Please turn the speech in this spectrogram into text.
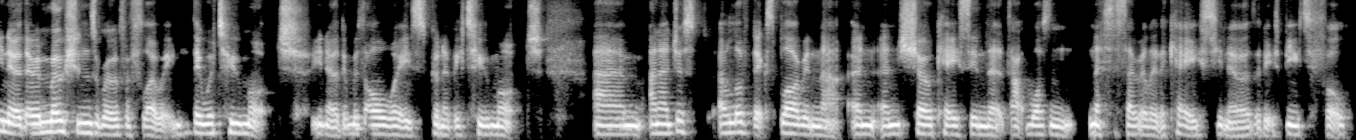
you know their emotions were overflowing. They were too much you know there was always going to be too much. Um, and i just i loved exploring that and and showcasing that that wasn't necessarily the case you know that it's beautiful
